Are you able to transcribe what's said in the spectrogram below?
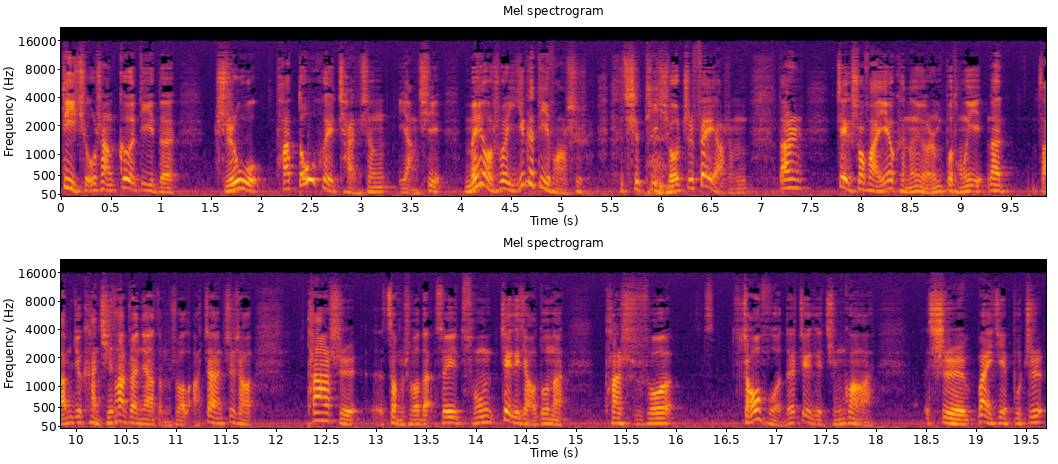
地球上各地的植物它都会产生氧气，没有说一个地方是是地球之肺啊什么的。当然，这个说法也有可能有人不同意，那咱们就看其他专家怎么说了啊。这样至少他是这么说的，所以从这个角度呢，他是说着火的这个情况啊。是外界不知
